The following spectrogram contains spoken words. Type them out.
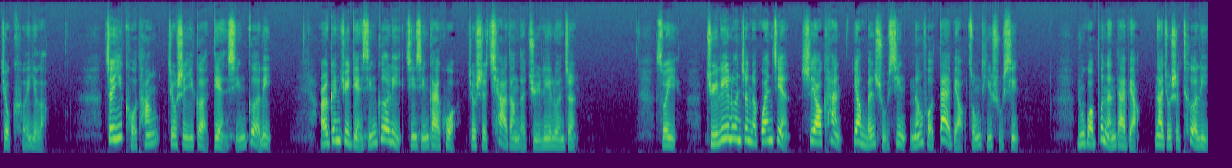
就可以了。这一口汤就是一个典型个例，而根据典型个例进行概括，就是恰当的举例论证。所以，举例论证的关键是要看样本属性能否代表总体属性。如果不能代表，那就是特例，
